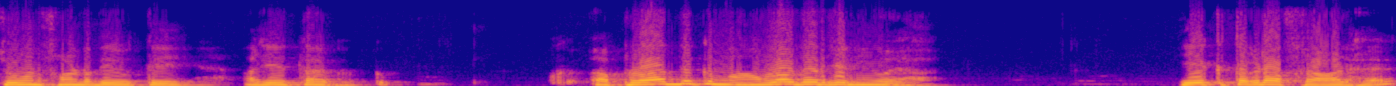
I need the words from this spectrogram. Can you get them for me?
ਚੋਣ ਫੰਡ ਦੇ ਉੱਤੇ ਅਜੇ ਤੱਕ ਅਪਰਾਧਿਕ ਮਾਮਲਾ ਦਰਜ ਨਹੀਂ ਹੋਇਆ। ਇਹ ਇੱਕ ਤਗੜਾ ਫਰਾਡ ਹੈ।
